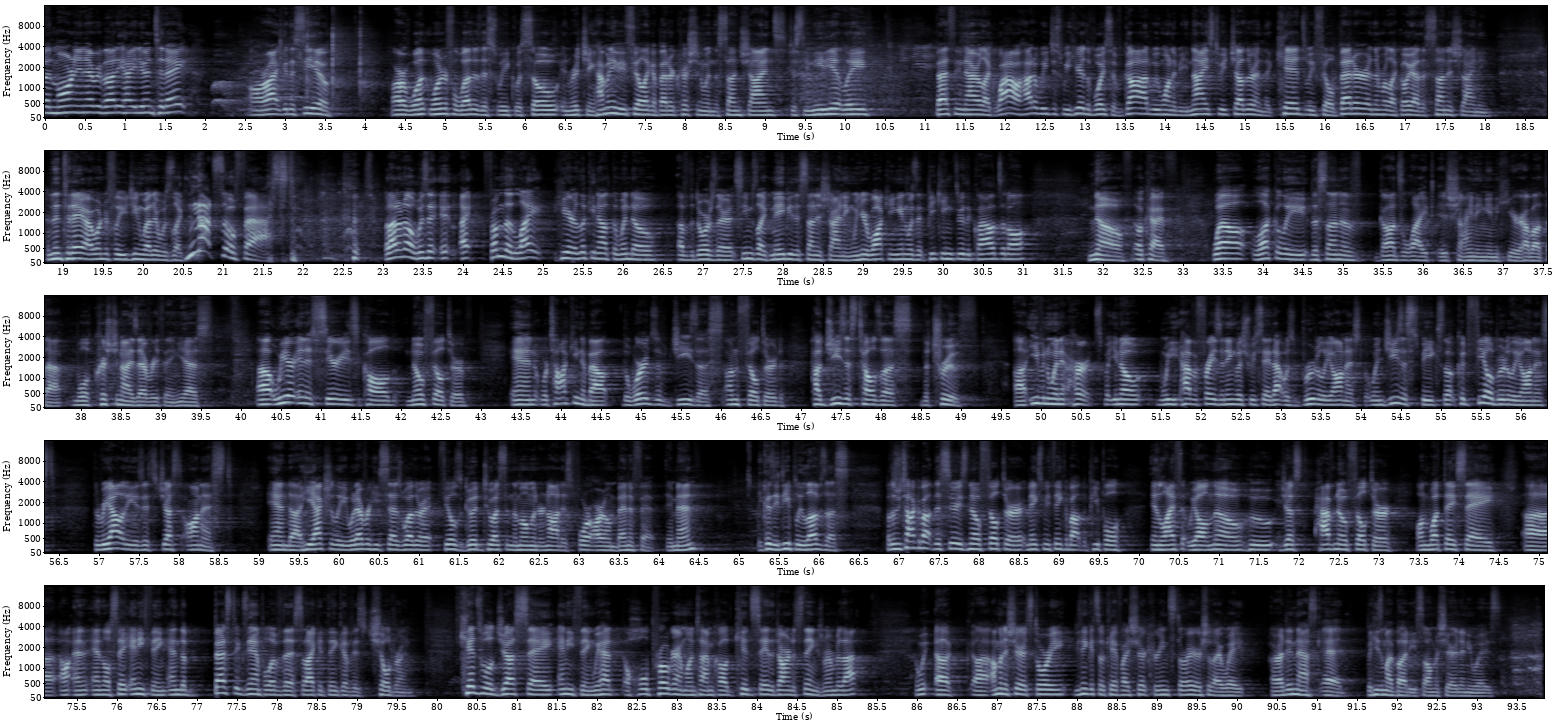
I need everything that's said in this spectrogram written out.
Good morning, everybody. How you doing today? All right, good to see you. Our wonderful weather this week was so enriching. How many of you feel like a better Christian when the sun shines just immediately? Bethany and I are like, wow, how do we just, we hear the voice of God, we want to be nice to each other, and the kids, we feel better, and then we're like, oh yeah, the sun is shining. And then today, our wonderful Eugene weather was like, not so fast. but I don't know, was it, it I, from the light here looking out the window of the doors there, it seems like maybe the sun is shining. When you're walking in, was it peeking through the clouds at all? No, okay. Well, luckily, the sun of God's light is shining in here. How about that? We'll Christianize everything, yes. Uh, we are in a series called No Filter, and we're talking about the words of Jesus, unfiltered, how Jesus tells us the truth, uh, even when it hurts. But you know, we have a phrase in English, we say that was brutally honest. But when Jesus speaks, though it could feel brutally honest, the reality is it's just honest. And uh, he actually, whatever he says, whether it feels good to us in the moment or not, is for our own benefit. Amen? Because he deeply loves us. But as we talk about this series, No Filter, it makes me think about the people in life that we all know who just have no filter on what they say, uh, and, and they'll say anything. And the best example of this that I can think of is children. Kids will just say anything. We had a whole program one time called Kids Say the Darndest Things. Remember that? We, uh, uh, I'm going to share a story. You think it's okay if I share Kareen's story or should I wait? Or I didn't ask Ed, but he's my buddy, so I'm going to share it anyways.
